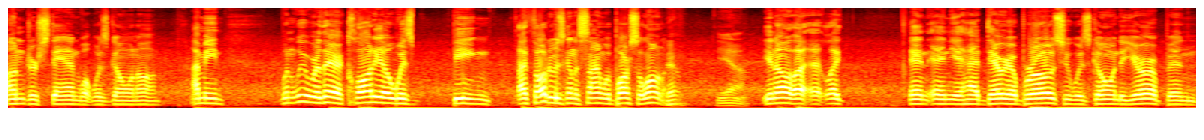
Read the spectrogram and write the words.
understand what was going on. I mean, when we were there, Claudio was being, I thought he was going to sign with Barcelona. Yeah. Yeah. You know, like, and, and you had Dario Brose who was going to Europe, and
